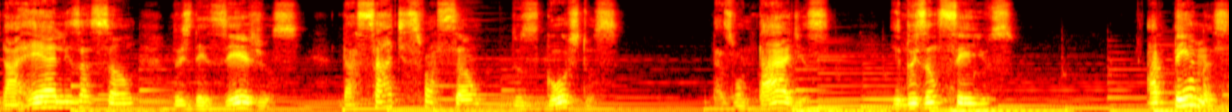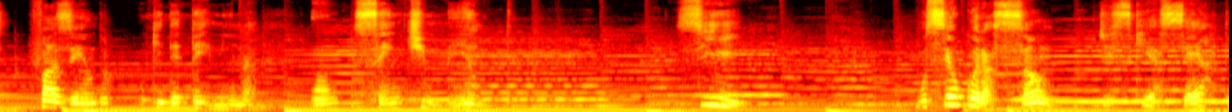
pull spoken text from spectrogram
da realização dos desejos, da satisfação dos gostos, das vontades e dos anseios, apenas fazendo o que determina o sentimento. Se o seu coração diz que é certo,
